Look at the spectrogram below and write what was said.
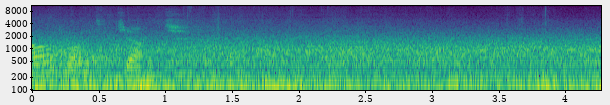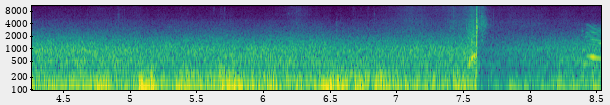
Hard one to judge. Go.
